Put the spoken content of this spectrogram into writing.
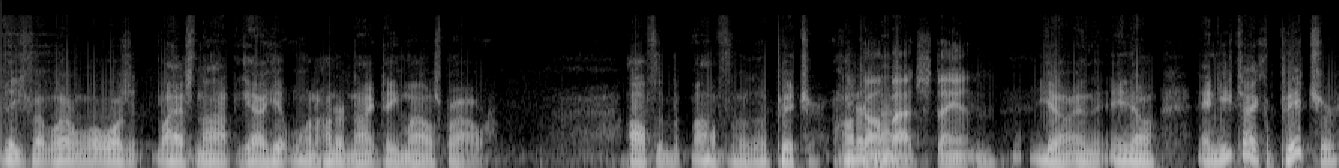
these well, what was it last night? The guy hit one 119 miles per hour off the off of the pitcher. You're talking about Stanton. Yeah, and you know, and you take a pitcher,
